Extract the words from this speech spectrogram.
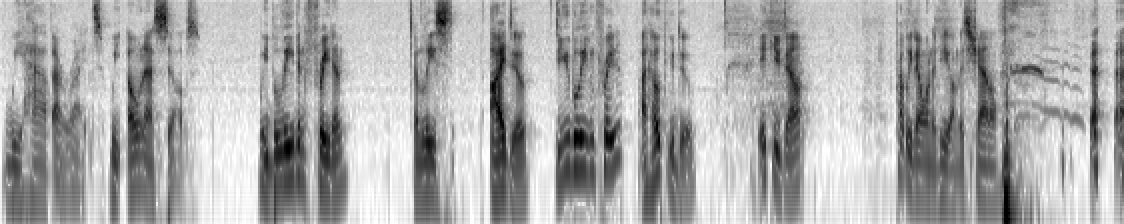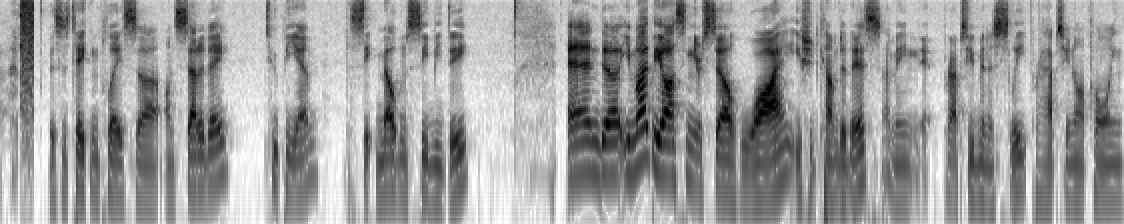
We have our rights. We own ourselves. We believe in freedom. At least I do. Do you believe in freedom? I hope you do. If you don't, probably don't want to be on this channel. this is taking place uh, on Saturday, 2 p.m. at the C- Melbourne CBD. And uh, you might be asking yourself why you should come to this. I mean, perhaps you've been asleep, perhaps you're not following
